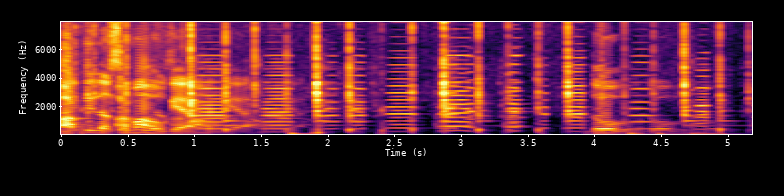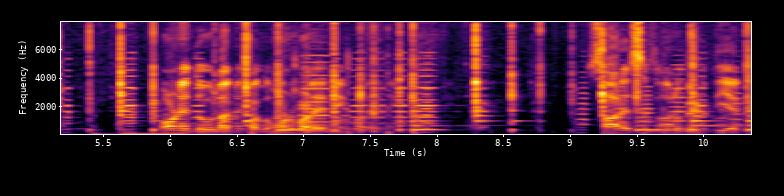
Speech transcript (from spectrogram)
ਆਰਤੀ ਦਾ ਸਮਾਂ ਹੋ ਗਿਆ। ਦੋ, ਪੌਣੇ 2 ਲਗਭਗ ਹੋਣ ਵਾਲੇ ਨੇ। ਸਾਰੇ ਸੰਗਤ ਨੂੰ ਬੇਨਤੀ ਹੈ ਕਿ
